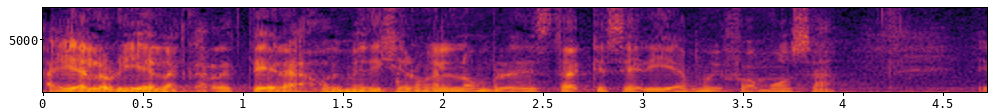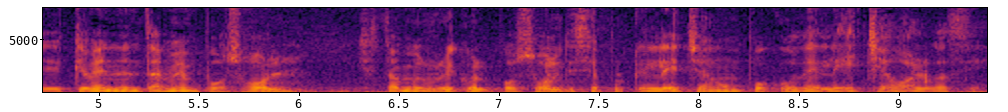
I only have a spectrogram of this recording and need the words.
allá a la orilla de la carretera, hoy me dijeron el nombre de esta quesería muy famosa, eh, que venden también pozol, que está muy rico el pozol, dice, porque le echan un poco de leche o algo así.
